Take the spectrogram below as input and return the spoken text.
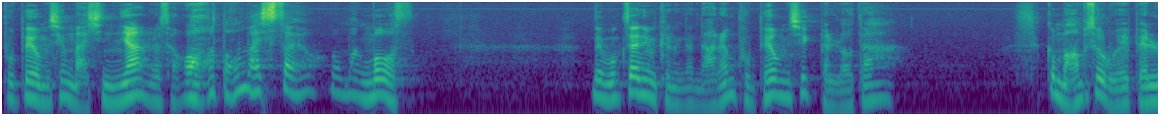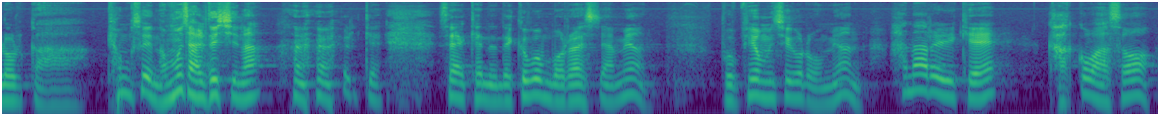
부페 음식 맛있냐? 그래서 어 너무 맛있어요. 막 먹었어. 근데 목사님이 그러는 거야. 나는 부페 음식 별로다. 그 마음속으로 왜 별로일까? 평소에 너무 잘 드시나? 이렇게 생각했는데 그분 뭐라 하시냐면 부페 음식으로 오면 하나를 이렇게 갖고 와서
